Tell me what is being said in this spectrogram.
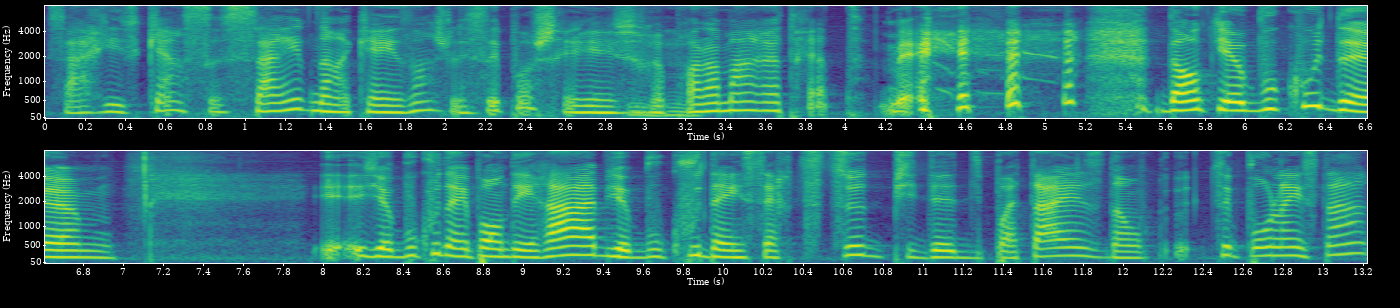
Ça arrive quand, ça? ça arrive dans 15 ans, je ne le sais pas, je serai, je serai mm-hmm. probablement en retraite. Mais Donc, il y a beaucoup de il y a beaucoup d'impondérables, il y a beaucoup d'incertitudes puis d'hypothèses. Donc, tu sais, pour l'instant,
